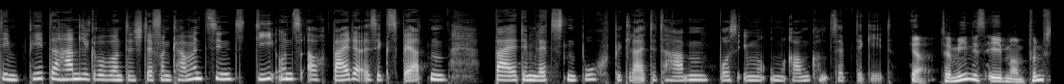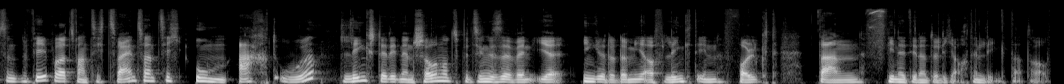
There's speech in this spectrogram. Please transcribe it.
Den Peter Handelgruber und den Stefan Kammen sind, die uns auch beide als Experten bei dem letzten Buch begleitet haben, wo es immer um Raumkonzepte geht. Ja, Termin ist eben am 15. Februar 2022 um 8 Uhr. Link steht in den Shownotes, beziehungsweise wenn ihr Ingrid oder mir auf LinkedIn folgt, dann findet ihr natürlich auch den Link da drauf.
